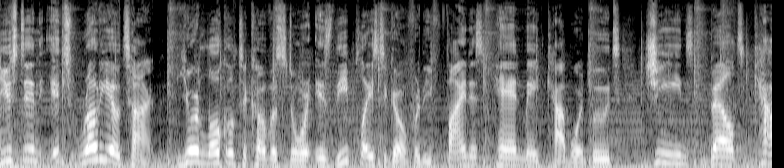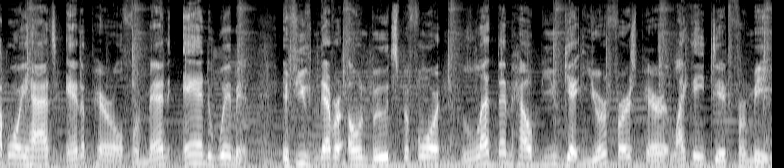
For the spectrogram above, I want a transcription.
Houston, it's rodeo time. Your local Tecovas store is the place to go for the finest handmade cowboy boots, jeans, belts, cowboy hats, and apparel for men and women. If you've never owned boots before, let them help you get your first pair like they did for me.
